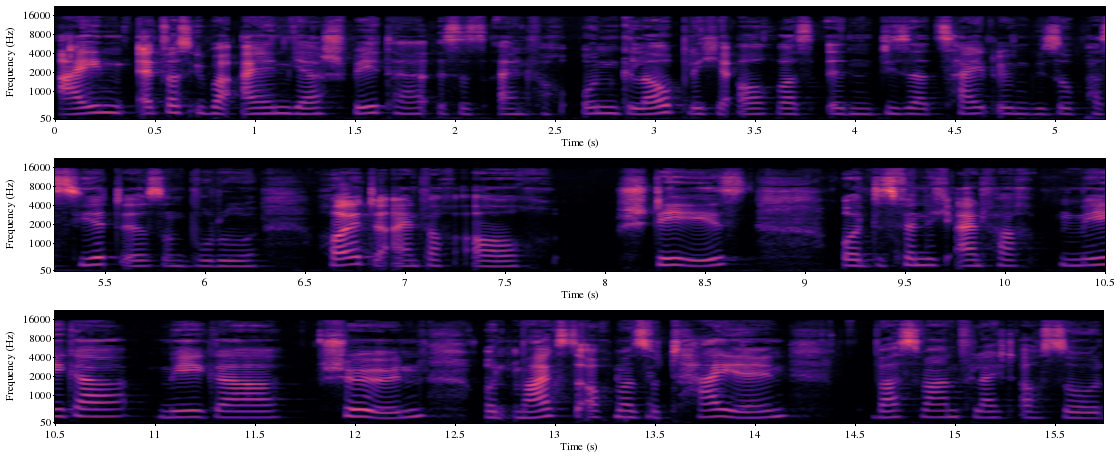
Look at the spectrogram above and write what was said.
ein, etwas über ein Jahr später ist es einfach unglaublich auch, was in dieser Zeit irgendwie so passiert ist und wo du heute einfach auch stehst. Und das finde ich einfach mega, mega schön. Und magst du auch mal so teilen, was waren vielleicht auch so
